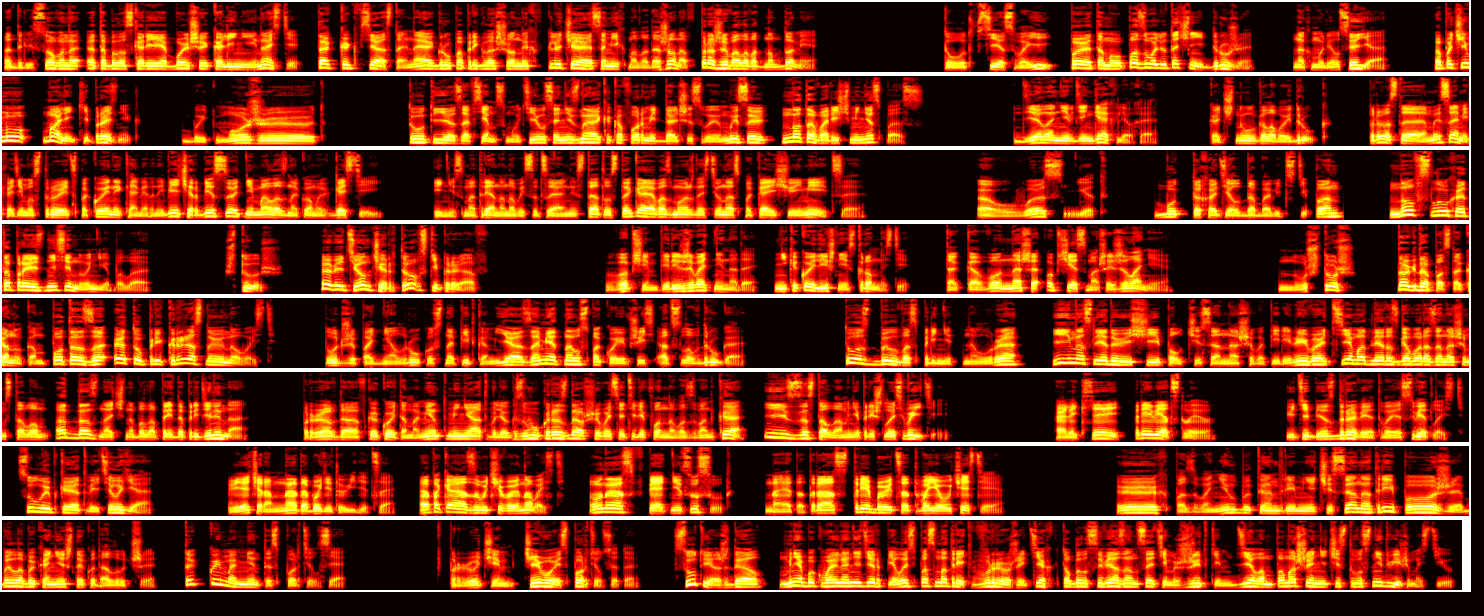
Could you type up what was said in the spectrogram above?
Адресовано это было скорее больше к Алине и Насте, так как вся остальная группа приглашенных, включая самих молодоженов, проживала в одном доме. «Тут все свои, поэтому позволь уточнить, друже», – нахмурился я. «А почему маленький праздник?» Быть может... Тут я совсем смутился, не зная, как оформить дальше свою мысль, но товарищ меня спас. «Дело не в деньгах, Леха», – качнул головой друг. «Просто мы сами хотим устроить спокойный камерный вечер без сотни малознакомых гостей. И несмотря на новый социальный статус, такая возможность у нас пока еще имеется». «А у вас нет», – будто хотел добавить Степан, но вслух это произнесено не было. Что ж, а ведь он чертовски прав. В общем, переживать не надо, никакой лишней скромности. Таково наше общее с Машей желание. Ну что ж, тогда по стакану компота за эту прекрасную новость. Тут же поднял руку с напитком я, заметно успокоившись от слов друга. Тост был воспринят на ура, и на следующие полчаса нашего перерыва тема для разговора за нашим столом однозначно была предопределена. Правда, в какой-то момент меня отвлек звук раздавшегося телефонного звонка, и из-за стола мне пришлось выйти. «Алексей, приветствую!» «И тебе здравия, твоя светлость!» С улыбкой ответил я. «Вечером надо будет увидеться. А пока озвучиваю новость. У нас в пятницу суд. На этот раз требуется твое участие». Эх, позвонил бы ты, Андрей, мне часа на три позже, было бы, конечно, куда лучше. Такой момент испортился. Впрочем, чего испортился-то? Суд я ждал, мне буквально не терпелось посмотреть в рожи тех, кто был связан с этим жидким делом по мошенничеству с недвижимостью.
